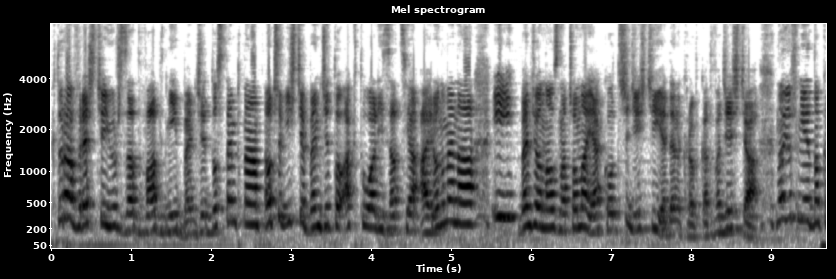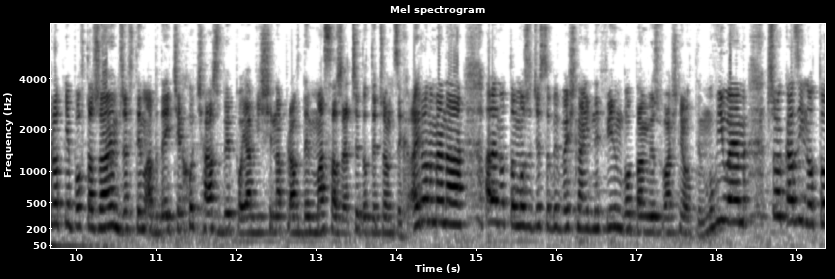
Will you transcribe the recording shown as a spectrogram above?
która wreszcie już za dwa dni będzie dostępna. Oczywiście będzie to aktualizacja Ironmana i będzie ona oznaczona jako 31.20. No już niejednokrotnie powtarzałem, że w tym update'cie chociażby pojawi się naprawdę masa rzeczy dotyczących Ironmana, ale no to możecie sobie wejść na inny film, bo tam już właśnie o tym mówiłem. Przy okazji, no to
